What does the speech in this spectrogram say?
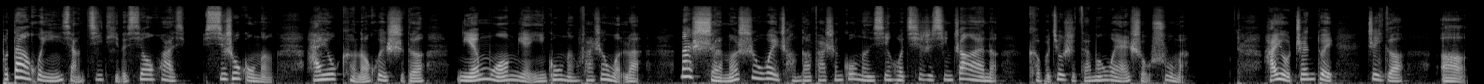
不但会影响机体的消化吸收功能，还有可能会使得黏膜免疫功能发生紊乱。那什么是胃肠道发生功能性或器质性障碍呢？可不就是咱们胃癌手术嘛？还有针对这个呃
